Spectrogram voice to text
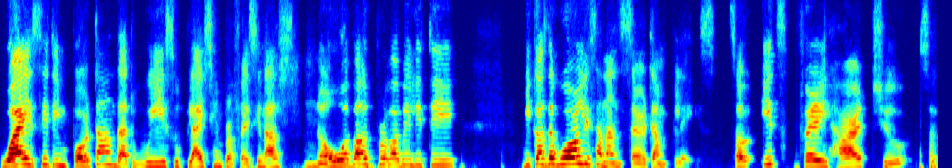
Why is it important that we supply chain professionals know about probability? Because the world is an uncertain place. So it's very hard to, so,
